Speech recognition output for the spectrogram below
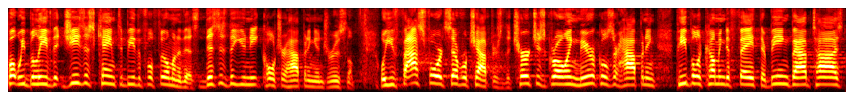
but we believe that Jesus came to be the fulfillment of this. This is the unique culture happening in Jerusalem. Well, you fast forward several chapters. The church is growing, miracles are happening, people are coming to faith, they're being baptized,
